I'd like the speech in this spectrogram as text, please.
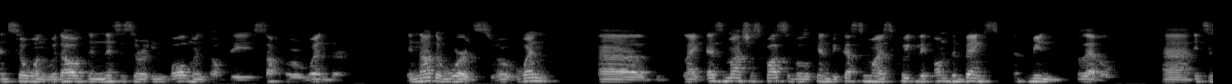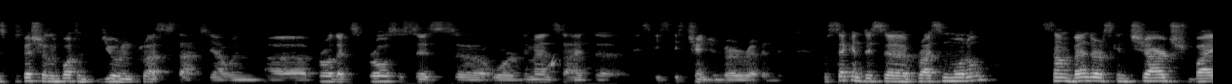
and so on without the necessary involvement of the software vendor. In other words, uh, when uh, like as much as possible can be customized quickly on the bank's admin level. Uh, it's especially important during crisis times, yeah, when uh, products, processes, uh, or demand side uh, is, is, is, changing very rapidly. So second is a pricing model. Some vendors can charge by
